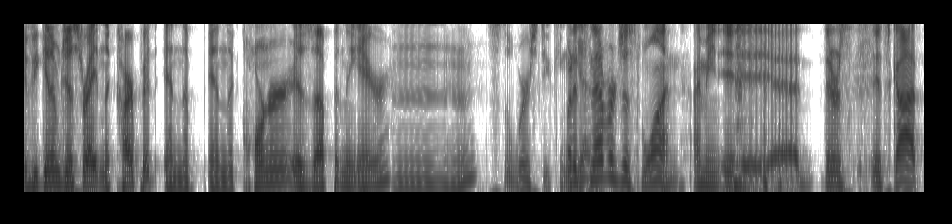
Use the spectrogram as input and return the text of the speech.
if you get them just right in the carpet and the and the corner is up in the air, hmm it's the worst you can get. But get. it's never just one. I mean, it, it, uh, there's it's got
